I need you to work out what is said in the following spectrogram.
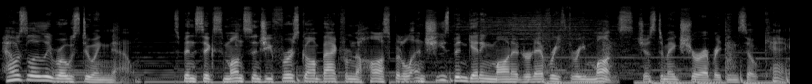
how's Lily Rose doing now? It's been six months since she first got back from the hospital and she's been getting monitored every three months just to make sure everything's okay.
